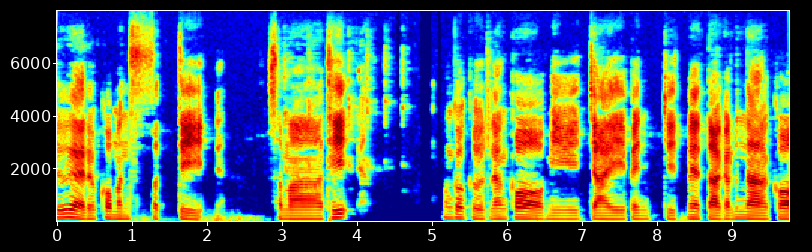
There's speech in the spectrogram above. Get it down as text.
เรื่อยๆ แล้วก็มันสติสมาธิมันก็เกิดแล้วก็มีใจเป็นจิตเมตตากรุณาก็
